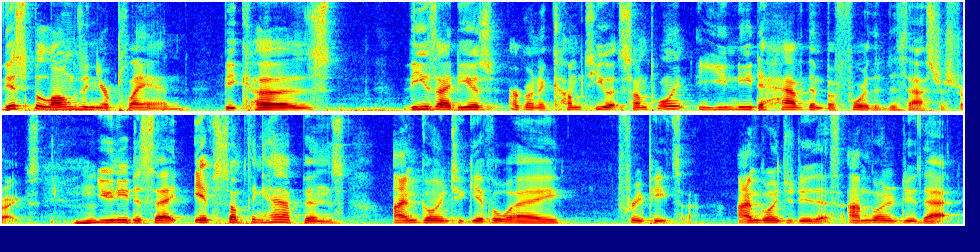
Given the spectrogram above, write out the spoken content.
this belongs in your plan because these ideas are going to come to you at some point. You need to have them before the disaster strikes. Mhm. You need to say, if something happens, I'm going to give away free pizza. I'm going to do this. I'm going to do that.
